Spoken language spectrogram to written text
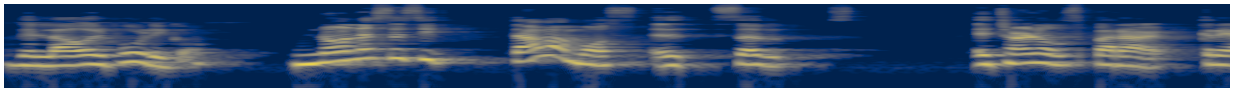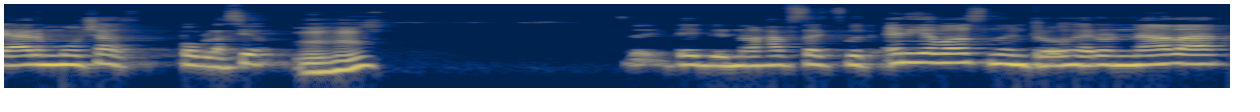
del lado del público, no necesitábamos eh, Eternals para crear mucha población. Ujú. They, they did not have sex with any of us, no introdujeron nada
